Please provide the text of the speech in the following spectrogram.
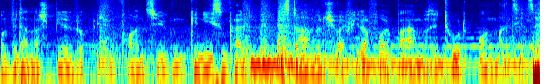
und wir dann das Spiel wirklich in vollen Zügen genießen können. Bis dahin wünsche ich euch viel Erfolg bei allem, was ihr tut und man sieht sich.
